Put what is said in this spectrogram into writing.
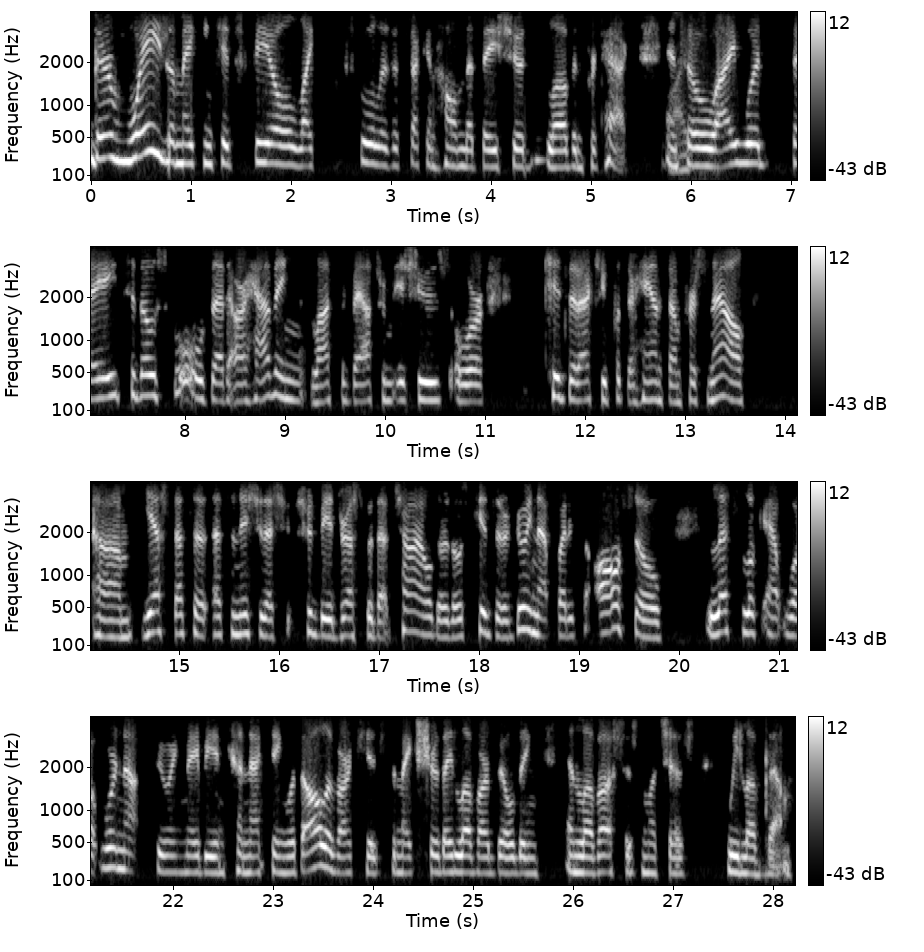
there are ways of making kids feel like school is a second home that they should love and protect. And right. so I would say to those schools that are having lots of bathroom issues or kids that actually put their hands on personnel, um, yes, that's a that's an issue that sh- should be addressed with that child or those kids that are doing that. But it's also let's look at what we're not doing, maybe in connecting with all of our kids to make sure they love our building and love us as much as we love them.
